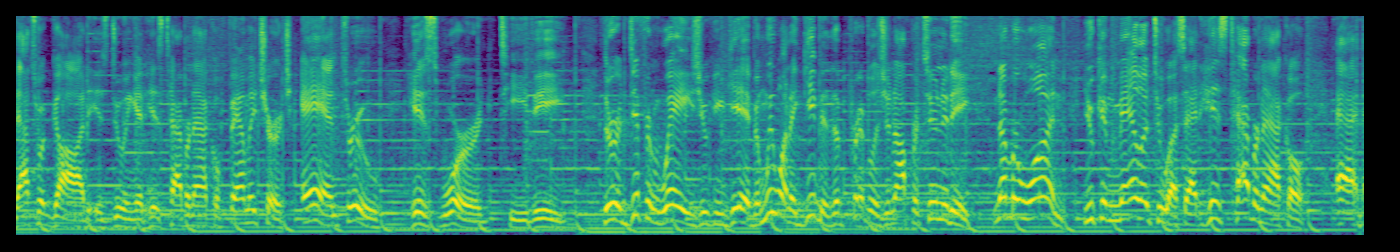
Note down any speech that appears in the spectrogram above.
That's what God is doing at His Tabernacle Family Church and through His Word TV. There are different ways you can give, and we want to give you the privilege and opportunity. Number one, you can mail it to us at His Tabernacle at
